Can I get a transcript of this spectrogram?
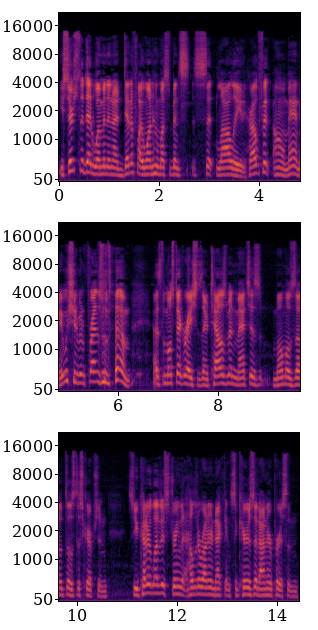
You search the dead woman and identify one who must have been Sitlali. Her outfit, oh man, maybe we should have been friends with them. Has the most decorations. Their talisman matches Momozoto's description. So you cut her leather string that held it around her neck and secures it on her person.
